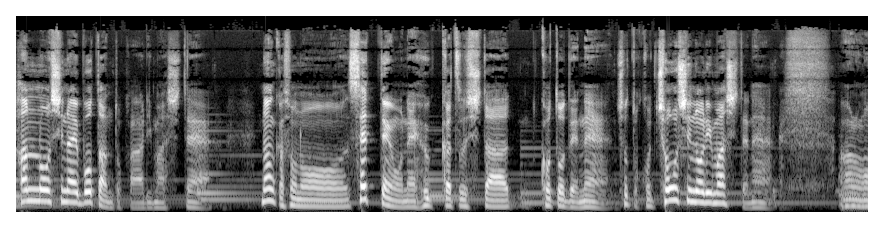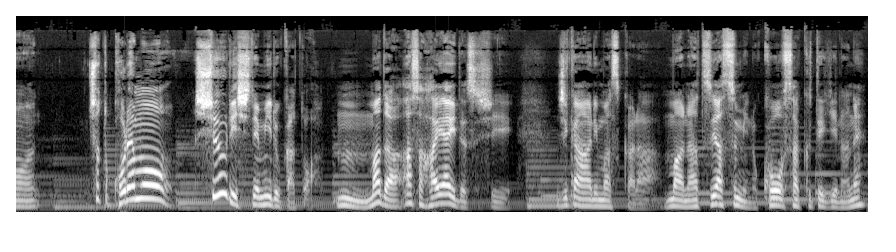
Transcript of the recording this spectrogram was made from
反応しないボタンとかありまして、なんかその、接点をね、復活したことでね、ちょっとこう調子乗りましてね、あの、ちょっとこれも修理してみるかと。うん、まだ朝早いですし、時間ありますから、まあ夏休みの工作的なね、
